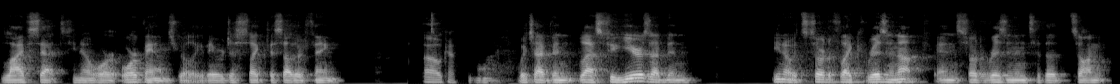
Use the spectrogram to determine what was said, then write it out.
live sets, you know, or or bands really. They were just like this other thing. Oh, okay. Which I've been last few years. I've been, you know, it's sort of like risen up and sort of risen into the song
